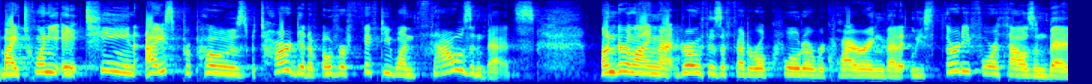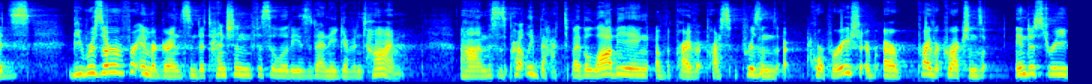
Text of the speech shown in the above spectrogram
By 2018, ICE proposed a target of over 51,000 beds. Underlying that growth is a federal quota requiring that at least 34,000 beds be reserved for immigrants in detention facilities at any given time. Um, this is partly backed by the lobbying of the private prisons uh, corporation, or private corrections industry.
